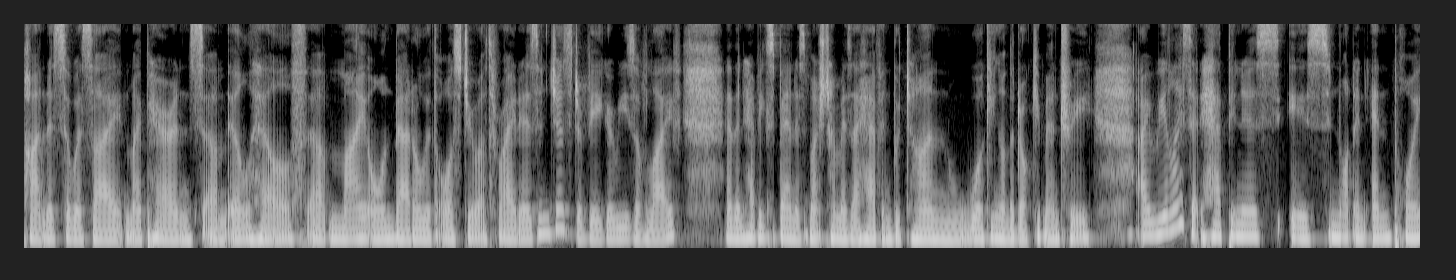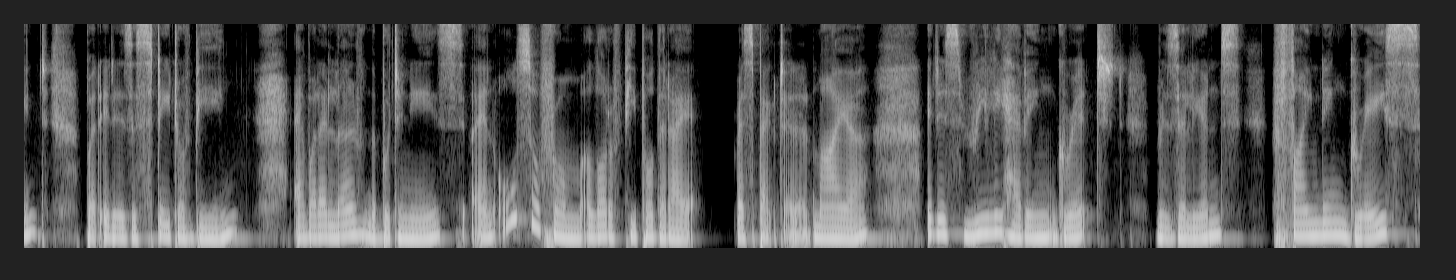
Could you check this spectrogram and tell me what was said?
partner's suicide, my parents' um, ill health, uh, my own battle with osteoarthritis, and just the vagaries of life. And then having spent as much time as I have in Bhutan working on the documentary, I realized that happiness is not an endpoint, but it is a state of being. And what I learned from the Bhutanese, and also from a lot of people that I respect and admire, it is really having grit, resilience, finding grace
